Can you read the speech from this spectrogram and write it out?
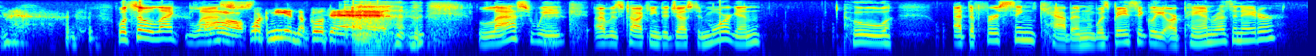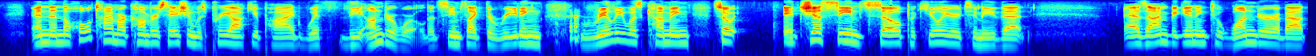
well so like last. oh, fuck me and the goat ass. last week I was talking to Justin Morgan who at the first sync cabin was basically our pan resonator and then the whole time our conversation was preoccupied with the underworld. It seems like the reading really was coming. So it just seemed so peculiar to me that as I'm beginning to wonder about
